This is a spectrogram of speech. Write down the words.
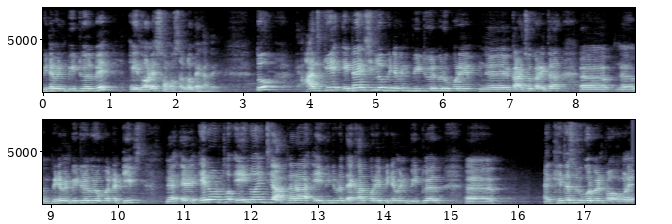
ভিটামিন বি টুয়েলভে এই ধরনের সমস্যাগুলো দেখা দেয়। তো আজকে এটাই ছিল ভিটামিন বি টুয়েলভের উপরে কার্যকারিতা ভিটামিন বি টুয়েলভের উপর একটা টিপস। এর অর্থ এই নয় যে আপনারা এই ভিডিওটা দেখার পরে ভিটামিন বি টুয়েলভ খেতে শুরু করবেন মানে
